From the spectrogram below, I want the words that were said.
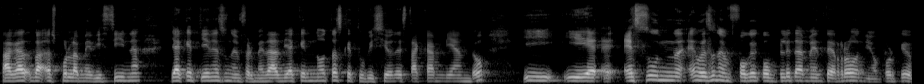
pagas, vas por la medicina, ya que tienes una enfermedad, ya que notas que tu visión está cambiando. Y, y eh, es, un, es un enfoque completamente erróneo, porque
